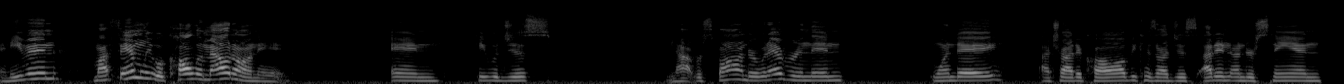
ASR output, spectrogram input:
And even my family would call him out on it. And he would just not respond or whatever. And then one day I tried to call because I just I didn't understand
